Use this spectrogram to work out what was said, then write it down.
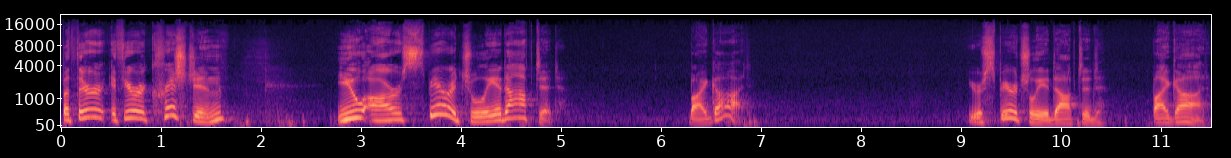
But there, if you're a Christian, you are spiritually adopted by God. You're spiritually adopted by God.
